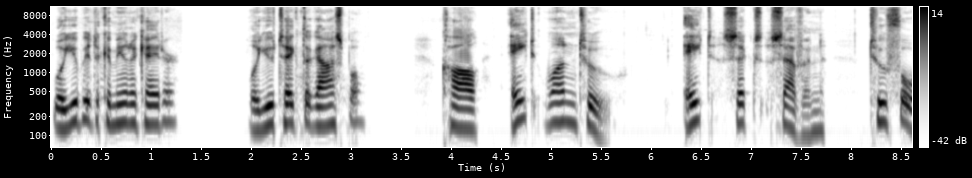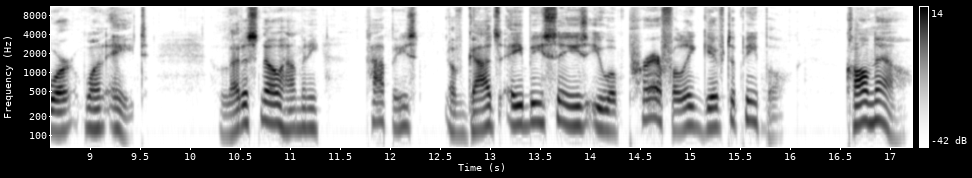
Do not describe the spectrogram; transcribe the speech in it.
Will you be the communicator? Will you take the gospel? Call 812-867-2418. Let us know how many copies of God's ABCs you will prayerfully give to people. Call now.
